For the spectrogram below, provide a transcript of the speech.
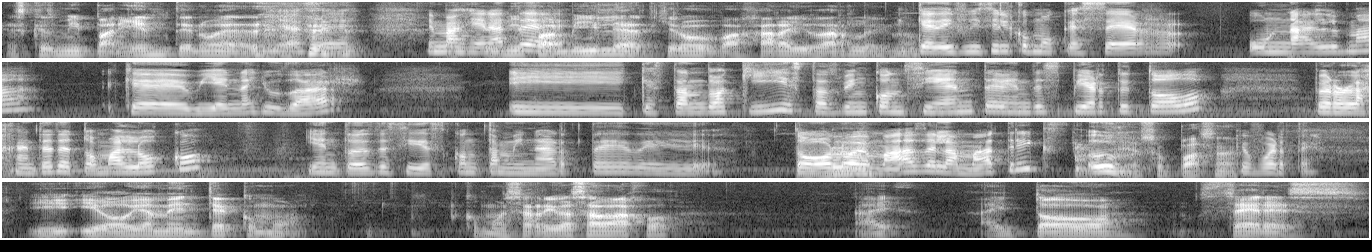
es que es mi pariente, ¿no? Ya sé. Es Imagínate. mi familia, quiero bajar a ayudarle, ¿no? Qué difícil como que ser un alma que viene a ayudar y que estando aquí estás bien consciente, bien despierto y todo, pero la gente te toma loco y entonces decides contaminarte de todo lo demás de la Matrix. Uf, Y eso pasa. qué fuerte. Y, y obviamente como, como es arriba es abajo, hay, hay todo seres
